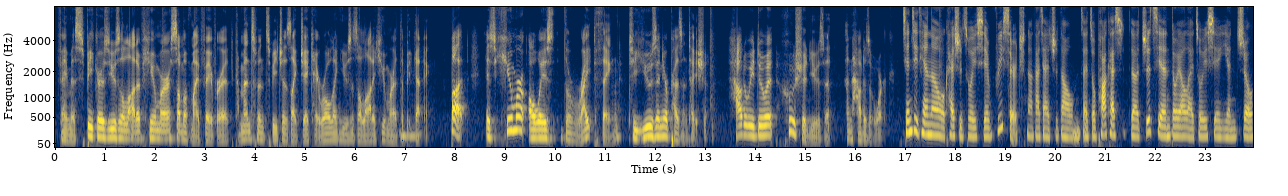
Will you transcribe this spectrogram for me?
Famous speakers use a lot of humor. Some of my favorite commencement speeches, like J.K. Rowling, uses a lot of humor at the mm. beginning. But is humor always the right thing to use in your presentation? How do we do it? Who should use it? And how does it work? 前几天呢，我开始做一些 research。那大家也知道，我们在做 podcast 的之前都要来做一些研究。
